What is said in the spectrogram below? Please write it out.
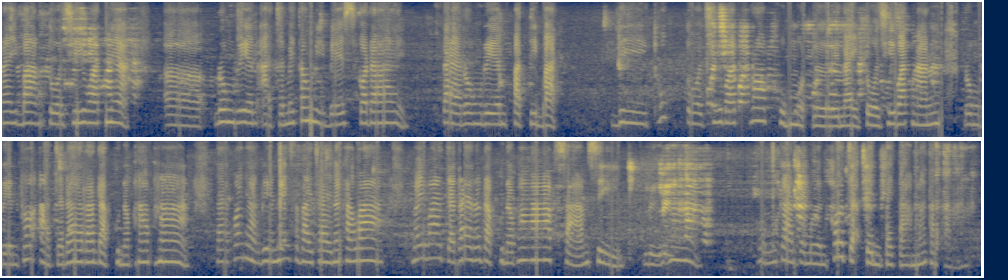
ในบางตัวชี้วัดเนี่ยโรงเรียนอาจจะไม่ต้องมีเบสก็ได้ แต่โรงเรียนปฏิบัติดีทุกตัวชี้วัดครอบคลุมหมดเลย ในตัวชี้วัดนั้น โรงเรียนก็อาจจะได้ระดับคุณภาพ 5 แต่ก็อยากเรียนให้สบายใจนะคะว่า ไม่ว่าจะได้ระดับคุณภาพ 3 4 หรือ 5 ผลการประเมินก็จะเป็นไปตามมาตรฐาน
